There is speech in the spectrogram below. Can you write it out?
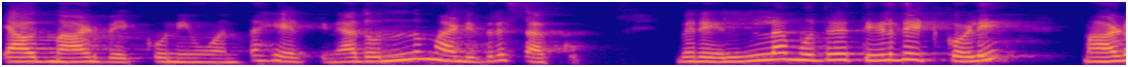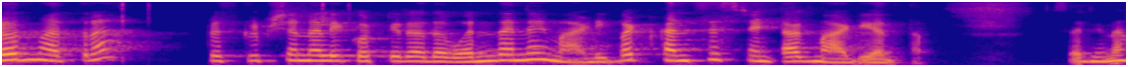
ಯಾವ್ದು ಮಾಡಬೇಕು ನೀವು ಅಂತ ಹೇಳ್ತೀನಿ. ಅದೊಂದು ಮಾಡಿದ್ರೆ ಸಾಕು. ಬೇರೆ ಎಲ್ಲ ಮುದ್ರೆ ತಿಳಿದಿಟ್ಕೊಳ್ಳಿ. ಮಾಡೋದು ಮಾತ್ರ ಪ್ರಿಸ್ಕ್ರಿಪ್ಷನ್ ಅಲ್ಲಿ ಕೊಟ್ಟಿರೋದ ಒಂದನ್ನೇ ಮಾಡಿ ಬಟ್ ಕನ್ಸಿಸ್ಟೆಂಟ್ ಆಗಿ ಮಾಡಿ ಅಂತ. ಸರಿನಾ?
